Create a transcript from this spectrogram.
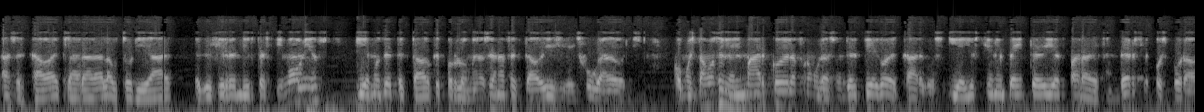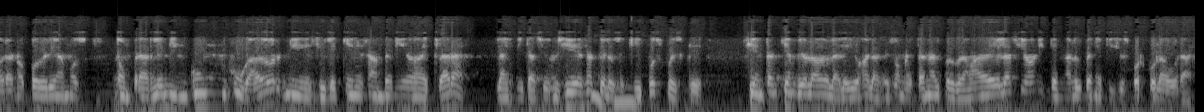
acercado a declarar a la autoridad, es decir, rendir testimonios, y hemos detectado que por lo menos se han afectado 16 jugadores. Como estamos en el marco de la formulación del pliego de cargos y ellos tienen 20 días para defenderse, pues por ahora no podríamos nombrarle ningún jugador ni decirle quiénes han venido a declarar. La invitación sí es a que los equipos, pues que sientan que han violado la ley, ojalá se sometan al programa de delación y tengan los beneficios por colaborar.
